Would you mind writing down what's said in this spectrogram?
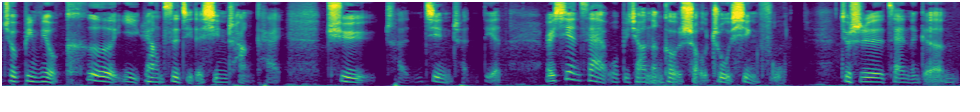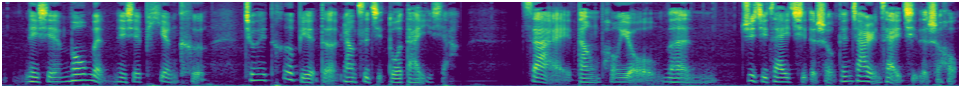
就并没有刻意让自己的心敞开，去沉浸沉淀。而现在，我比较能够守住幸福，就是在那个那些 moment 那些片刻。就会特别的让自己多待一下，在当朋友们聚集在一起的时候，跟家人在一起的时候，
